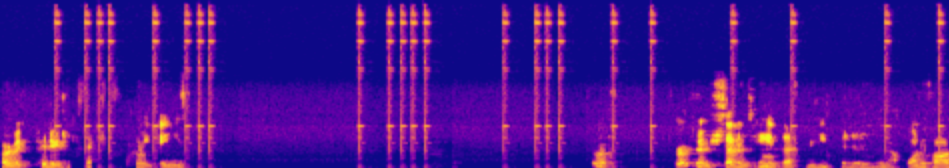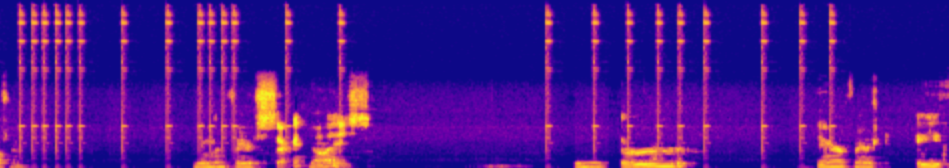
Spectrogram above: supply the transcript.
Perfect pitted. He finished 28th. Sure. Sure finished 17th after he pitted in that one caution. Newman finished second. Nice. In third. Dinger finished eighth.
